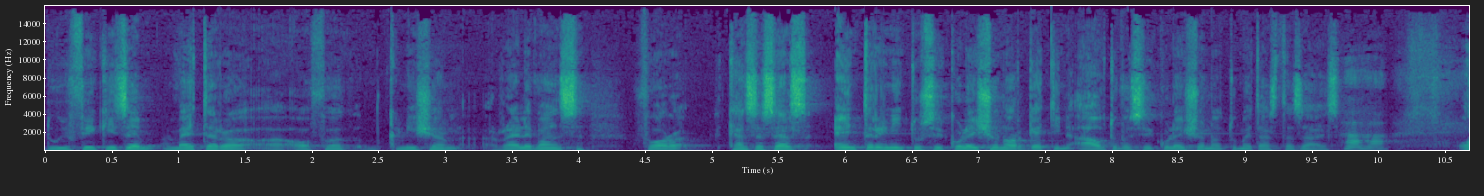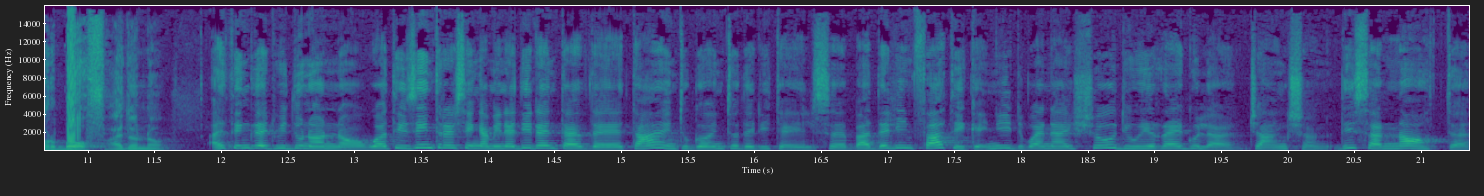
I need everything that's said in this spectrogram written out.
do you think it's a matter of clinician relevance for cancer cells entering into circulation or getting out of the circulation to metastasize? or both, I don't know. I think that we do not know. What is interesting, I mean, I didn't have the time to go into the details, uh, but the lymphatic need, when I showed you irregular junction, these are not, uh,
